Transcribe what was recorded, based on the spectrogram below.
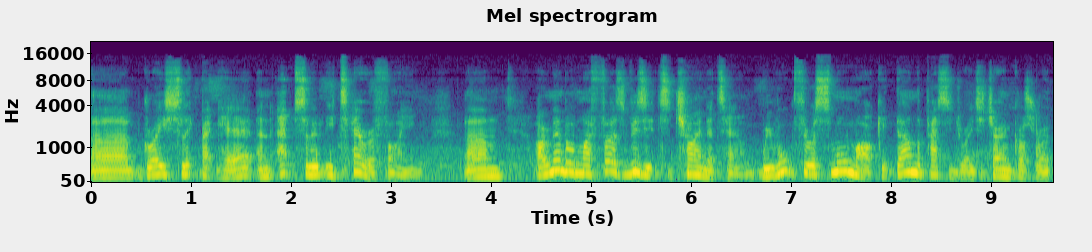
um, grey slick back hair, and absolutely terrifying. Um, I remember my first visit to Chinatown. We walked through a small market down the passageway to Charing Cross Road.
